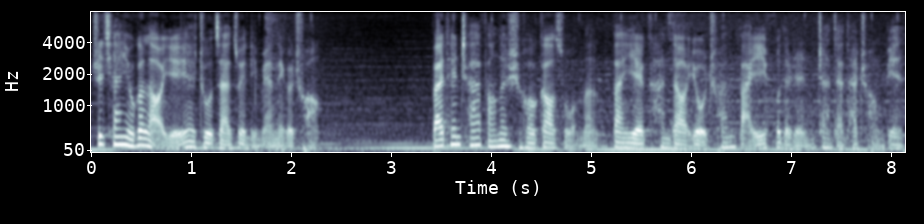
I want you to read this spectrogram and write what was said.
之前有个老爷爷住在最里面那个床，白天查房的时候告诉我们，半夜看到有穿白衣服的人站在他床边。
